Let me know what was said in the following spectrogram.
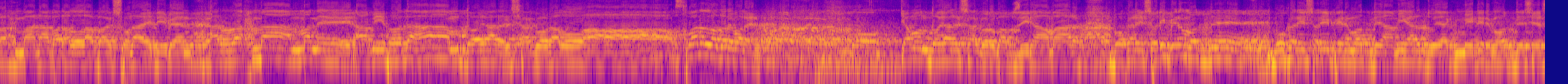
রহমান আবার আল্লাহ পাক শোনায় দিবেন। আর রহমান মানে আমি হলাম দয়ার সাগর আল্লাহ। সুবহানাল্লাহ জোরে বলেন। কেমন দয়ার সাগর বাবজিরা আমার? বোখারি শরীফের মধ্যে, বোখারি শরীফের মধ্যে আমি আর দু এক মিনিটের মধ্যে শেষ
